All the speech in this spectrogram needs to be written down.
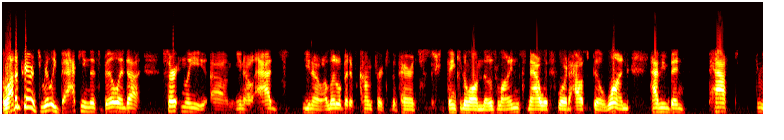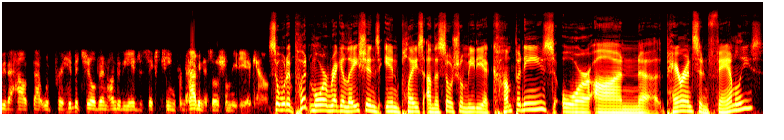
a lot of parents really backing this bill and uh, certainly, um, you know, adds you know, a little bit of comfort to the parents thinking along those lines. Now with Florida House Bill 1 having been passed through the House that would prohibit children under the age of 16 from having a social media account. So, would it put more regulations in place on the social media companies or on uh, parents and families?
